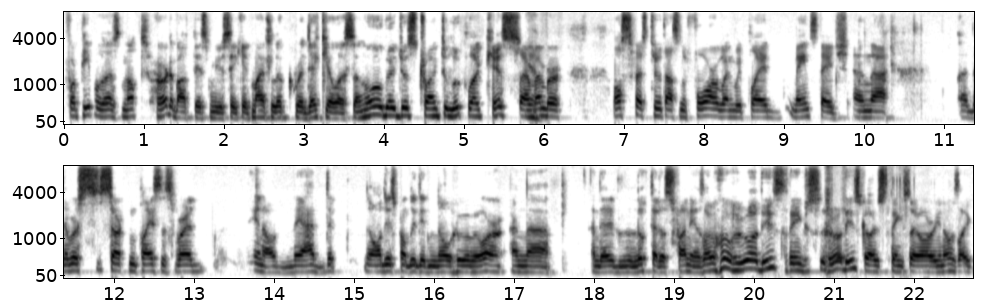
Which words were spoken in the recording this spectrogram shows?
for people who has not heard about this music it might look ridiculous and oh they're just trying to look like kiss i yeah. remember Ozzfest 2004 when we played main stage and uh, uh, there were certain places where you know they had the, the audience probably didn't know who we were and uh, and they looked at us funny as like oh who are these things? Who are these guys things they are? You know it's like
